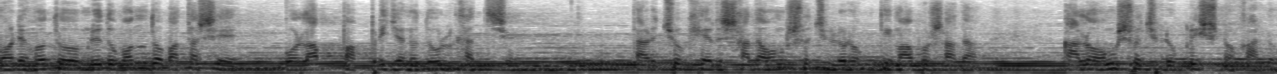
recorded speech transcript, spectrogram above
মনে হতো মৃদুমন্দ বাতাসে গোলাপ পাপড়ি যেন দোল খাচ্ছে। তার চোখের সাদা অংশ ছিল রক্তিমাভ সাদা, কালো অংশ ছিল কৃষ্ণ কালো।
